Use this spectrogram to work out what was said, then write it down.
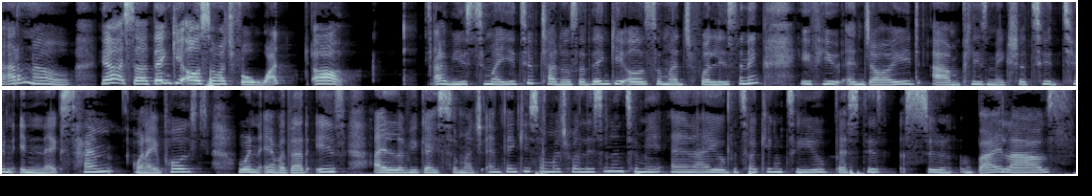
I don't know. Yeah, so thank you all so much for what? Oh, I'm used to my YouTube channel, so thank you all so much for listening. If you enjoyed, um, please make sure to tune in next time when I post, whenever that is. I love you guys so much, and thank you so much for listening to me. And I will be talking to you besties soon. Bye, loves.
